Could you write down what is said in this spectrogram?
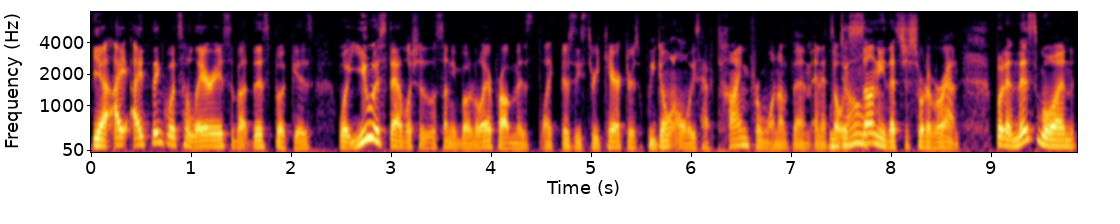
Yeah, I, I think what's hilarious about this book is what you establish as the Sunny Baudelaire problem is like there's these three characters. We don't always have time for one of them, and it's always don't. Sunny that's just sort of around. But in this one,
